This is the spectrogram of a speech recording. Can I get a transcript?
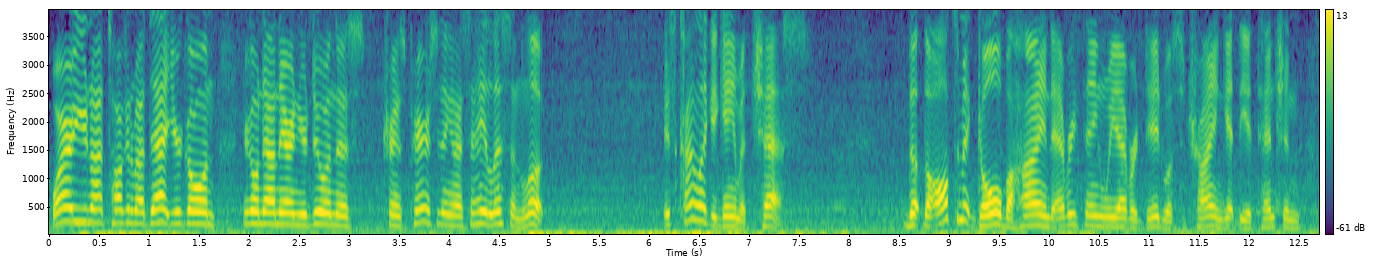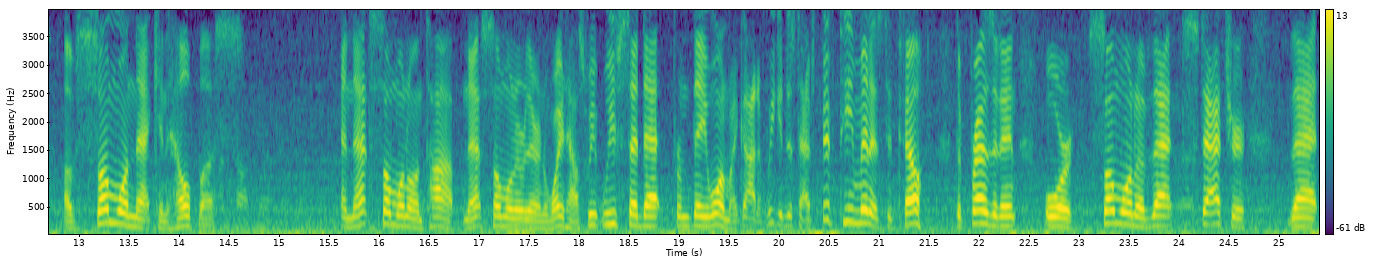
why are you not talking about that? You're going, you're going down there and you're doing this transparency thing. And I said, hey, listen, look, it's kind of like a game of chess. The, the ultimate goal behind everything we ever did was to try and get the attention of someone that can help us. And that's someone on top, and that's someone over there in the White House. We, we've said that from day one. My God, if we could just have 15 minutes to tell the president or someone of that stature that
